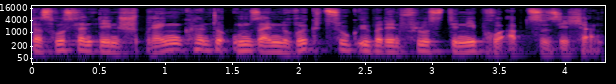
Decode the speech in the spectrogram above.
dass Russland den sprengen könnte, um seinen Rückzug über den Fluss Dnipro abzusichern.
